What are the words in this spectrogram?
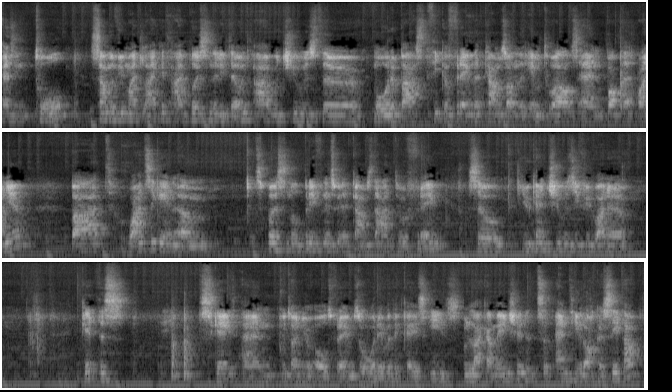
as in tall. Some of you might like it, I personally don't. I would choose the more robust, thicker frame that comes on the M12s and pop that on you. But once again, um, it's personal preference when it comes down to a frame. So you can choose if you'd want to get this skate and put on your old frames or whatever the case is. Like I mentioned, it's an anti-rocker setup.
